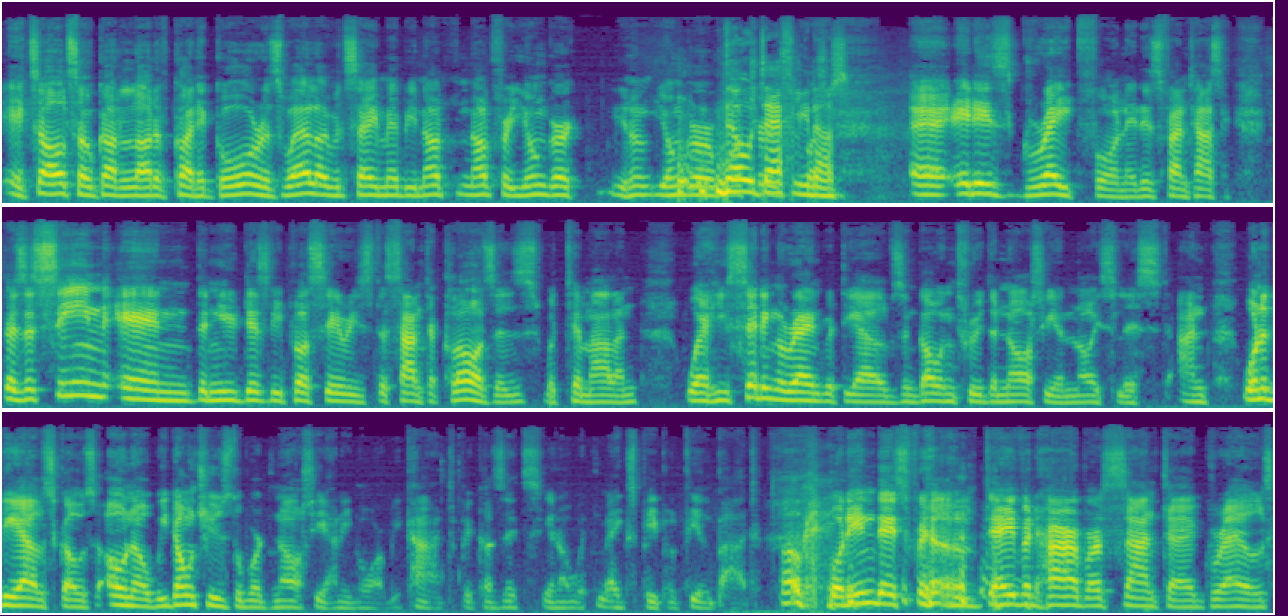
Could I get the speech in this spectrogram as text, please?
it's also got a lot of kind of gore as well. I would say maybe not not for younger, you know, younger. No, watchers, definitely but, not. Uh, it is great fun. It is fantastic. There's a scene in the new Disney Plus series, The Santa Clauses, with Tim Allen, where he's sitting around with the elves and going through the naughty and nice list. And one of the elves goes, "Oh no, we don't use the word naughty anymore. We can't because it's you know it makes people feel bad." Okay. But in this film, David Harbour Santa growls,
